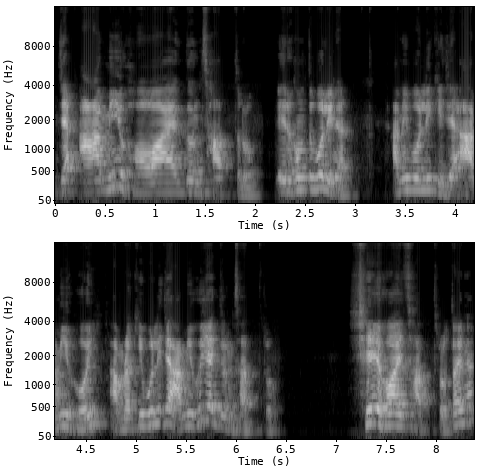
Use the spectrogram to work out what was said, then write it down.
যে, আমি হওয়া একজন ছাত্র। এরকম তো বলি না। আমি বলি কি যে, আমি হই। আমরা কি বলি যে, আমি হই একজন ছাত্র। সে হয় ছাত্র, তাই না?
